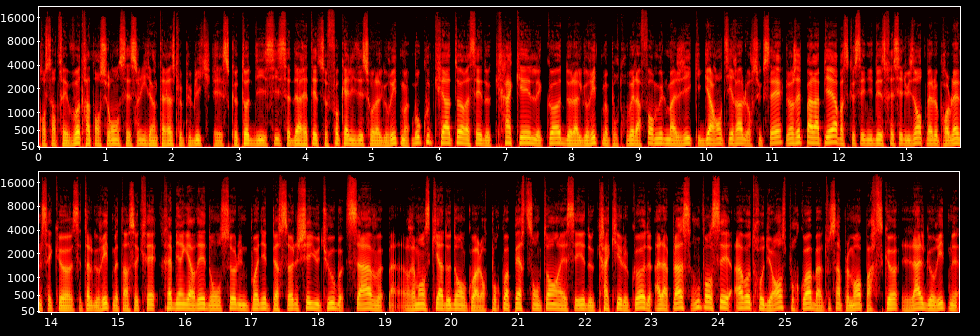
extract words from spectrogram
concentrer votre attention, c'est ce qui intéresse le public. Et ce que Todd dit ici, c'est d'arrêter de se focaliser sur l'algorithme. Beaucoup de créateurs essayent de craquer les codes de l'algorithme pour trouver la formule magique qui garantira leur succès. Je ne leur jette pas la pierre parce que c'est une idée très séduisante, mais le problème, c'est que cet algorithme est un secret très bien gardé dont seule une poignée de personnes chez YouTube savent bah, vraiment ce qu'il y a dedans. Quoi. Alors pourquoi perdre son temps à essayer de craquer le code? À la place, vous pensez à votre audience. Pourquoi? Bah, Tout simplement parce que l'algorithme l'algorithme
